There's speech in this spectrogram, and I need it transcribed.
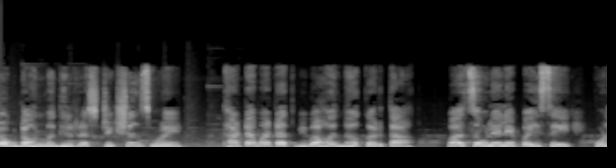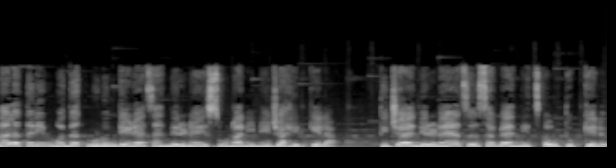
लॉकडाऊनमधील रेस्ट्रिक्शन्समुळे थाटामाटात विवाह न करता वाचवलेले पैसे कोणाला तरी मदत म्हणून देण्याचा निर्णय सोनालीने जाहीर केला. तिच्या या निर्णयाचं सगळ्यांनीच कौतुक केलं.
